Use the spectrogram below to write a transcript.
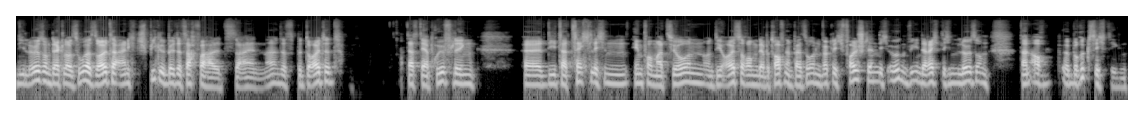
die Lösung der Klausur sollte eigentlich ein Spiegelbild des Sachverhalts sein. Ne? Das bedeutet, dass der Prüfling äh, die tatsächlichen Informationen und die Äußerungen der betroffenen Personen wirklich vollständig irgendwie in der rechtlichen Lösung dann auch äh, berücksichtigen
